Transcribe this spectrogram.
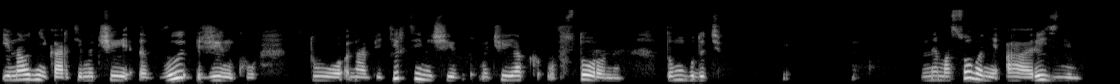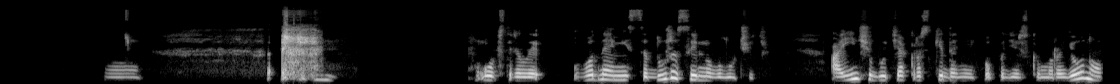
і на одній карті мечі в жінку, то на п'ятірці мечів мечі як в сторони. Тому будуть не масовані, а різні обстріли. В одне місце дуже сильно влучить, а інші будуть як розкидані по Подільському району.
